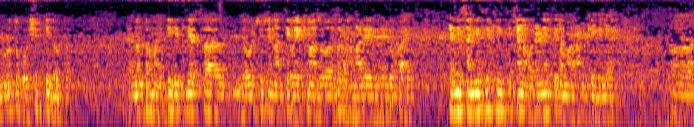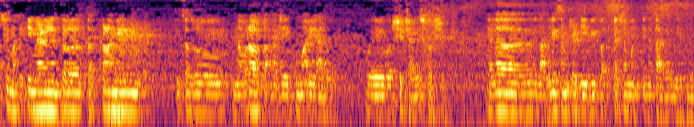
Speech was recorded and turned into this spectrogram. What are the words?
मृत घोषित केलं होतं. त्यानंतर माहिती घेतली असता जवळचे जे नातेवाईक किंवा आजूबाजूला राहणारे जे लोक आहेत त्यांनी सांगितले की तिच्या नवऱ्याने तिला मारहाण केलेली आहे. अशी माहिती मिळाल्यानंतर तत्काळ आम्ही तिचा जो नवरा होता अजय कुमार यादव वय वर्ष चाळीस वर्ष. याला लागलीच आमच्या डी बी पथकाच्या मदतीने ताब्यात घेतलं.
